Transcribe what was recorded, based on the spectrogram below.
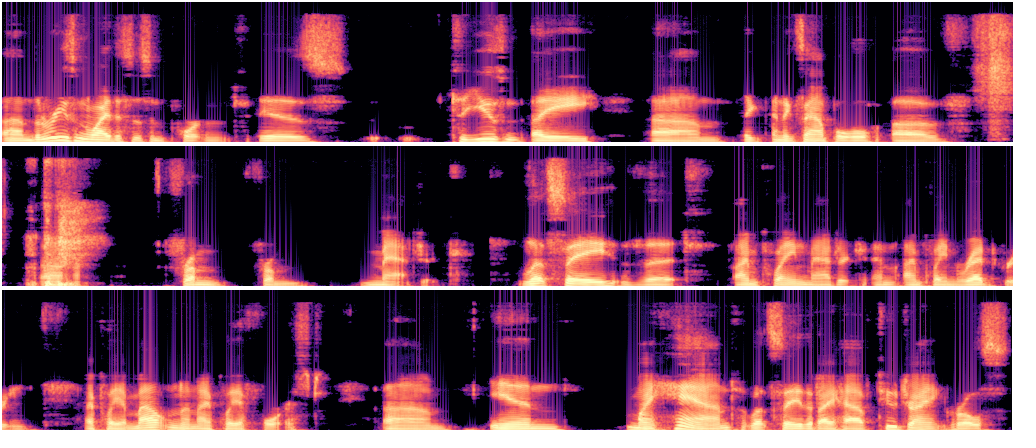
um, the reason why this is important is to use a um, an example of uh, from from Magic. Let's say that I'm playing Magic and I'm playing red green. I play a mountain and I play a forest. Um, in my hand, let's say that I have two giant growths,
